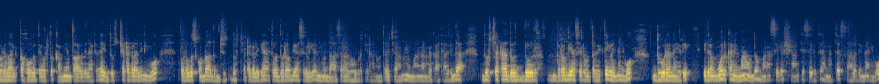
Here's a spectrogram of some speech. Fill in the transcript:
ದೊಡ್ಡದಾಗ್ತಾ ಹೋಗುತ್ತೆ ಹೊರತು ಕಮ್ಮಿ ಅಂತೂ ಆಗೋದಿಲ್ಲ. ಯಾಕಂದರೆ ಈ ದುಶ್ಚಟಗಳಲ್ಲಿ ನೀವು ತೊಡಗಿಸ್ಕೊಂಡು ಅದು ದುಶ್ಚಟಗಳಿಗೆ ಅಥವಾ ದುರಭ್ಯಾಸಗಳಿಗೆ ನೀವು ದಾಸರಾಗಿ ಹೋಗ್ಬಿಡ್ತೀರ ಅನ್ನುವಂಥ ವಿಚಾರನ ನೀವು ಮನಗಾಣಬೇಕಾಗುತ್ತೆ ಅದರಿಂದ ದುಶ್ಚಟ ದುರ್, ದುರಭ್ಯಾಸ ಇರುವಂಥ ವ್ಯಕ್ತಿಗಳಿಂದ ನೀವು ದೂರನೇ ಇರಿ. ಇದರ ಮೂಲಕ ನಿಮ್ಮ ಒಂದು ಮನಸ್ಸಿಗೆ ಶಾಂತಿ ಸಿಗುತ್ತೆ, ಮತ್ತು ಸಾಲದಿಂದ ನೀವು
